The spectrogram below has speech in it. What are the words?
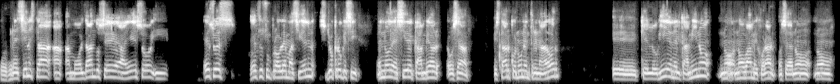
uh -huh. recién está amoldándose a eso y eso es, eso es un problema. Si él, yo creo que si él no decide cambiar, o sea, estar con un entrenador eh, que lo guíe en el camino, no, no va a mejorar. O sea, no, no,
